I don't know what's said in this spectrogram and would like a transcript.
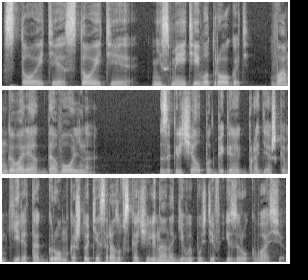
«Стойте, стойте! Не смейте его трогать! Вам говорят, довольно!» Закричал, подбегая к бродяжкам Киря так громко, что те сразу вскочили на ноги, выпустив из рук Васю.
